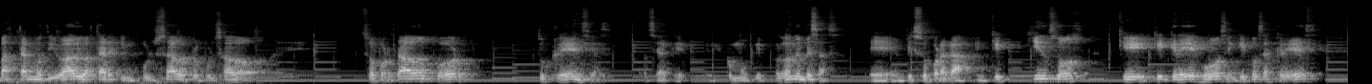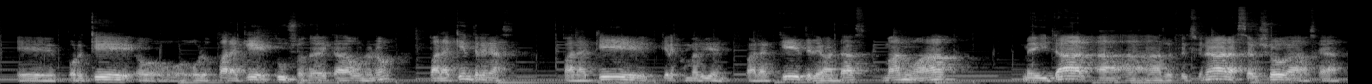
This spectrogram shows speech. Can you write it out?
va a estar motivado y va a estar impulsado, propulsado soportado por tus creencias. O sea que es como que, ¿por dónde empezás? Eh, empiezo por acá. ¿En qué, quién sos? ¿Qué, qué crees vos? ¿En qué cosas crees? Eh, ¿Por qué? O, los para qué tuyos de cada uno, ¿no? ¿Para qué entrenás? ¿Para qué querés comer bien? ¿Para qué te levantás mano a meditar, a, reflexionar, a hacer yoga? O sea,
